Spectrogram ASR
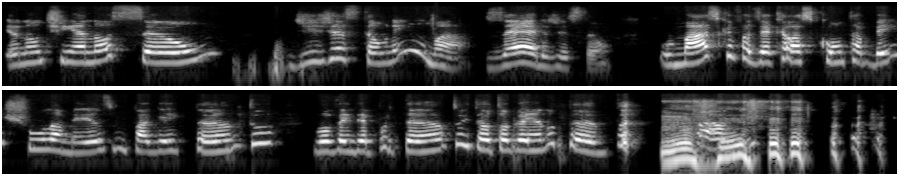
Eu não tinha noção de gestão nenhuma, zero gestão. O máximo que eu fazia aquelas contas bem chula mesmo, paguei tanto, vou vender por tanto, então eu tô ganhando tanto. Uhum.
